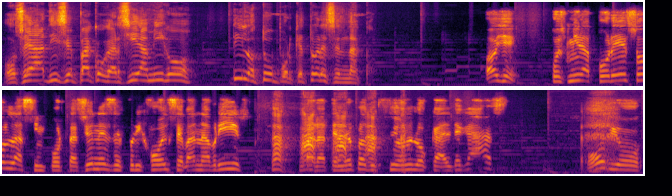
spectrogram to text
O sea, dice Paco García, amigo, dilo tú porque tú eres el naco. Oye, pues mira, por eso las importaciones de frijol se van a abrir para tener producción local de gas. Obvio.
